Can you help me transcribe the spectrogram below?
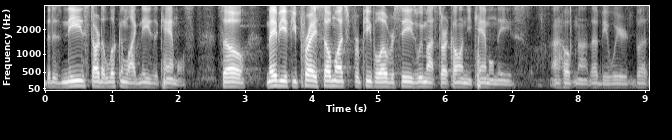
that his knees started looking like knees of camels. So maybe if you pray so much for people overseas, we might start calling you camel knees. I hope not. That'd be weird. But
